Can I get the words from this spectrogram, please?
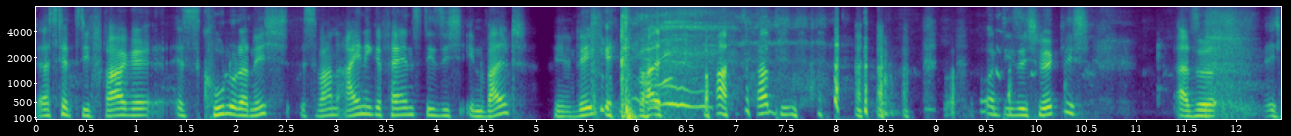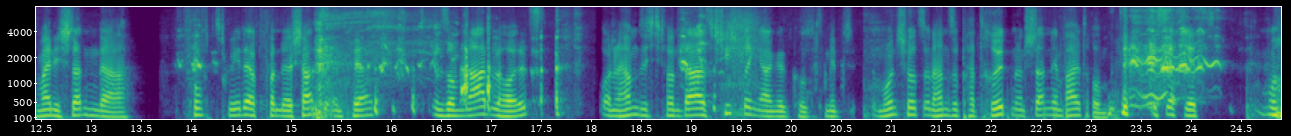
das ist jetzt die Frage, ist cool oder nicht? Es waren einige Fans, die sich in Wald, den Weg in den Wald gebahnt hatten. Und die sich wirklich, also ich meine, die standen da 50 Meter von der Schanze entfernt in so einem Nadelholz und haben sich von da das Skispringen angeguckt mit Mundschutz und haben so ein paar Tröten und standen im Wald rum. Ist das jetzt, mu-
